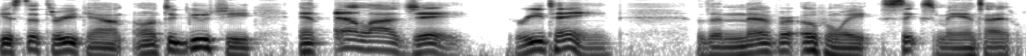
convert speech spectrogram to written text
gets the three count on Taguchi, and Lij retain the never openweight six man titles.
